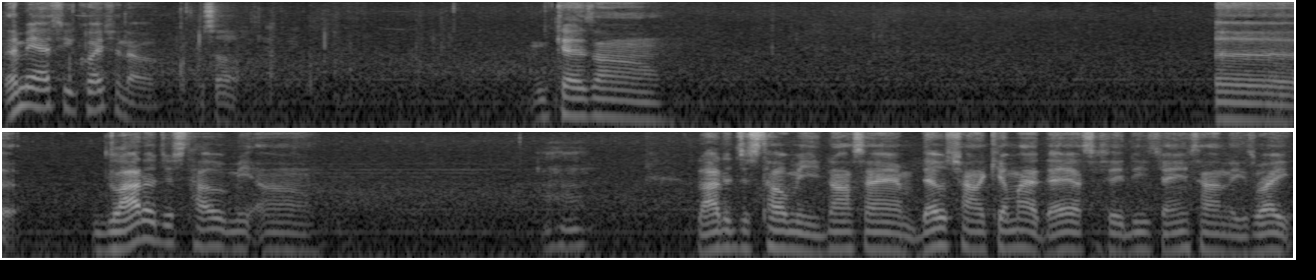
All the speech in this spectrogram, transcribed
Let me ask you a question though. What's up? Because um uh Lada just told me um Mhm. Lada just told me, you know what I'm saying? They was trying to kill my dad. So said these Jamestown niggas right.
